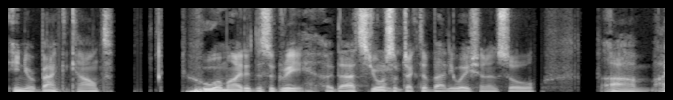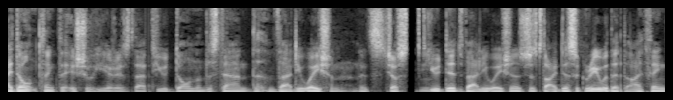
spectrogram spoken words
in your bank account, who am I to disagree? Uh, that's your mm. subjective valuation. And so um, I don't think the issue here is that you don't understand valuation. It's just mm. you did valuation. It's just I disagree with it. I think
